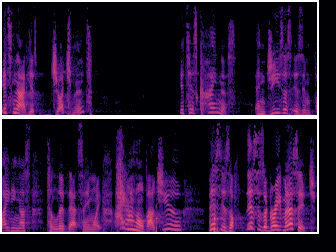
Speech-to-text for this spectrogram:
it's not His judgment, it's His kindness. And Jesus is inviting us to live that same way. I don't know about you. This is a, this is a great message.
